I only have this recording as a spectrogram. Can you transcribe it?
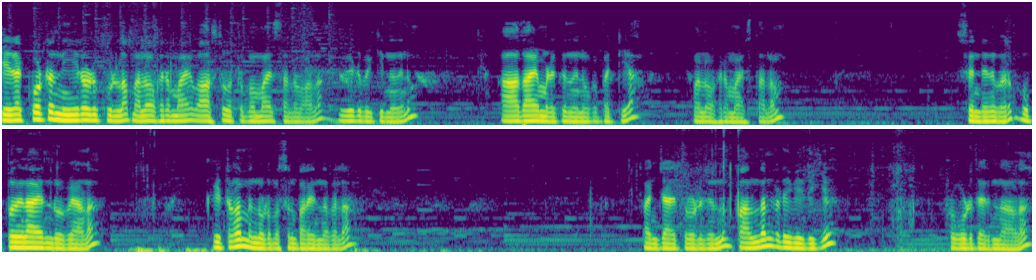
കിഴക്കോട്ട് നീരൊഴുക്കുള്ള മനോഹരമായ വാസ്തുവത്തമമായ സ്ഥലമാണ് വീട് വയ്ക്കുന്നതിനും ആദായമെടുക്കുന്നതിനുമൊക്കെ പറ്റിയ മനോഹരമായ സ്ഥലം. സെന്റിന് വെറും മുപ്പതിനായിരം രൂപയാണ്. കിട്ടണം എന്ന് ഉടമസ്ഥൻ പറയുന്ന വില. പഞ്ചായത്ത് റോഡിൽ നിന്നും പന്ത്രണ്ട് അടി വീതിക്ക് റോഡ് തരുന്നതാണ്.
